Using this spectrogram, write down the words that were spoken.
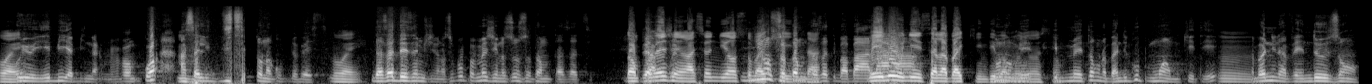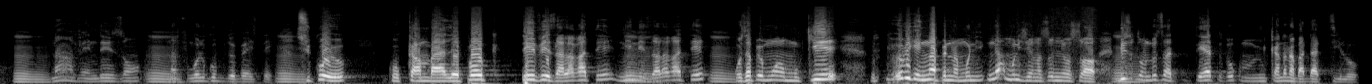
Oyo oyebi ya mais papa mukwa asali 17 ans na groupe de ouais. Daza deuxième génération po première génération sota moto aza ti donc première génération nyonso nyonso ata moto bakinda aza ti babala mais eloo nini esala bakinde bango mais- nyonso mais ntango nabandi groupe mwa ya moke te Mm. nabandi na 22 ans. Mm. na 22 ans Mm. nafungoli groupe de base te Mm. sikoyo kokamba ya l'époque tv ezalaka te nini ezalaka te Mm. oza mpe mwa mokie. Obike nga mpena namoni nga moni génération nyonso awa. Biso tondosa théâtre tokoma mikanda na badactilo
